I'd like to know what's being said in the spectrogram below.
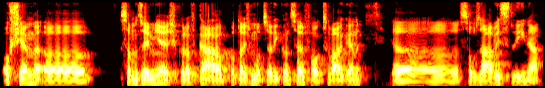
Ovšem samozřejmě Škodovka a potažmo celý koncern Volkswagen jsou závislí na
